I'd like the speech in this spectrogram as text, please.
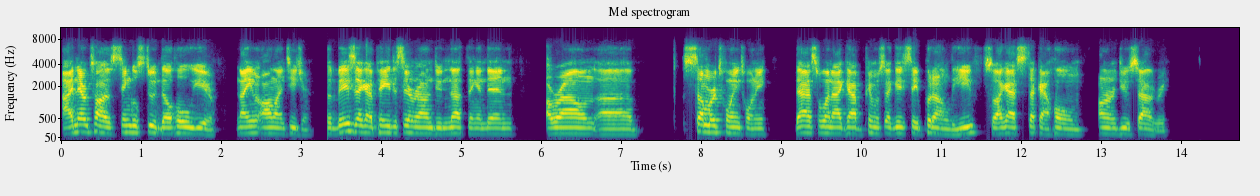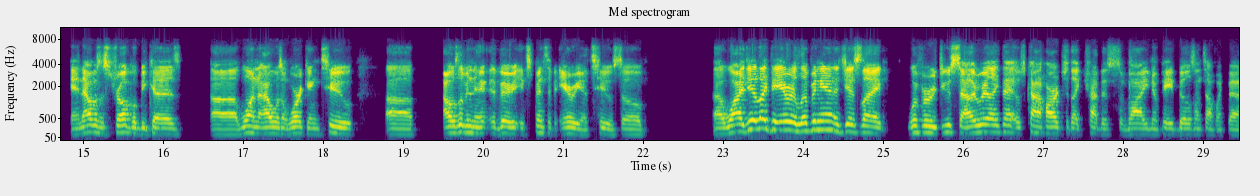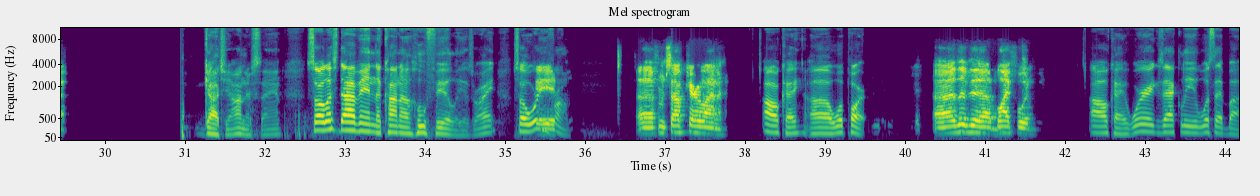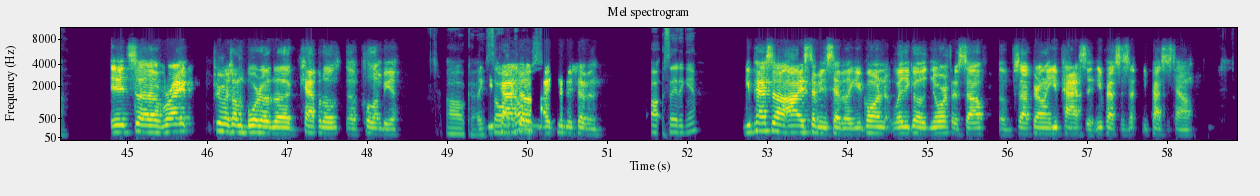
I never taught a single student the whole year, not even online teaching. So basically, I got paid to sit around and do nothing. And then around uh, summer 2020, that's when I got pretty much, I guess say, put on leave. So I got stuck at home on a reduced salary. And that was a struggle because, uh, one, I wasn't working. Two, uh, I was living in a very expensive area too. So, uh, what I did like the area living in is just like with a reduced salary like that, it was kind of hard to like try to survive, you know, pay bills on top like that. Gotcha, I understand. So let's dive into kind of who Phil is, right? So where yeah, are you from? Uh, from South Carolina. Oh, okay. Uh, what part? Uh, I live in uh, Blythewood. Oh, okay. Where exactly? What's that by? It's uh right, pretty much on the border of the capital of Columbia. Oh, okay. Like you so pass noticed... on I seventy seven. Uh, say it again. You pass it on I seventy seven. Like you're going whether you go north or south of South Carolina, you pass it. You pass this. You pass this town.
